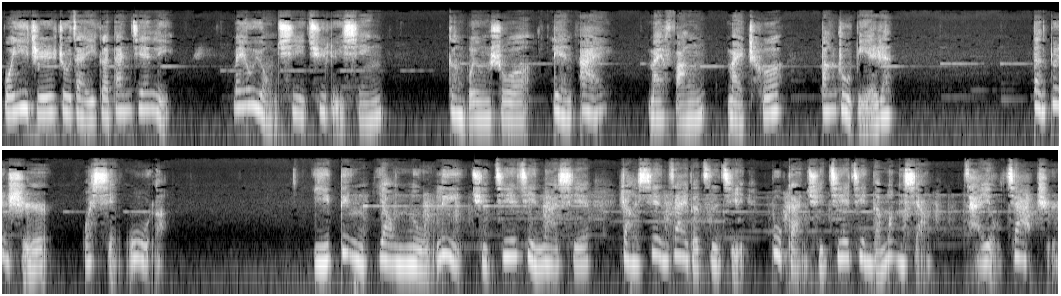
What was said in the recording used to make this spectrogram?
我一直住在一个单间里，没有勇气去旅行，更不用说恋爱、买房、买车。帮助别人，但顿时我醒悟了：一定要努力去接近那些让现在的自己不敢去接近的梦想，才有价值。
